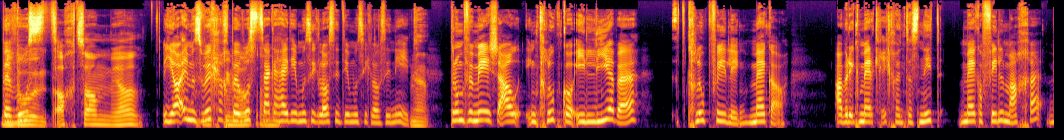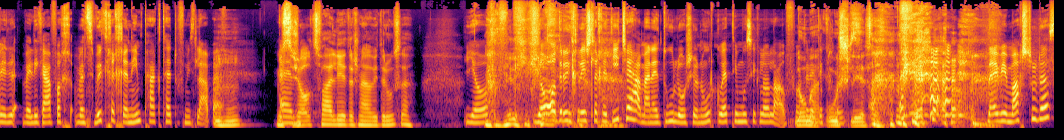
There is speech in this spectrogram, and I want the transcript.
Weil bewusst, du achtsam, ja, ja, ich muss wirklich beim bewusst sagen, hey, die Musik höre ich, die Musik höre ich nicht. Ja. Darum für mich ist auch in den Club gehen, ich liebe das Club-Feeling, mega. Aber ich merke, ich könnte das nicht mega viel machen, weil, weil ich einfach, wenn es wirklich einen Impact hat auf mein Leben. Mhm. müsstest Ähm. alle zwei Lieder schnell wieder raus. Ja. Ja, oder einen christlichen DJ haben. Ich meine, du lässt ja nur gute Musik laufen. Nur ausschließen. Nein, wie machst du das?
